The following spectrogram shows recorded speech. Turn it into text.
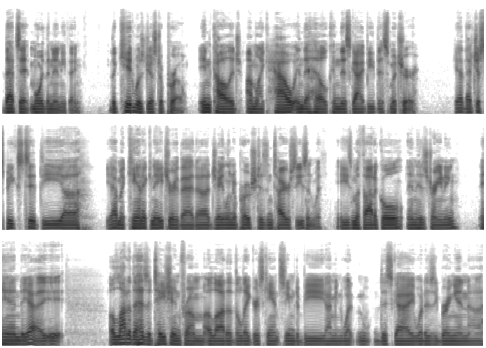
That's it, more than anything. The kid was just a pro. In college, I'm like, how in the hell can this guy be this mature? Yeah, that just speaks to the uh, yeah mechanic nature that uh, Jalen approached his entire season with. He's methodical in his training, and yeah, it, a lot of the hesitation from a lot of the Lakers camp seemed to be, I mean, what this guy, what does he bring in uh,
